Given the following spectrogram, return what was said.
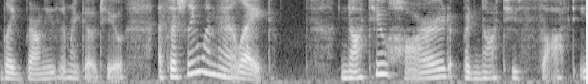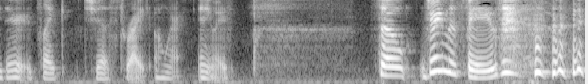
like brownies are my go to, especially when they're like not too hard, but not too soft either. It's like just right. Okay, anyways. So during this phase,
